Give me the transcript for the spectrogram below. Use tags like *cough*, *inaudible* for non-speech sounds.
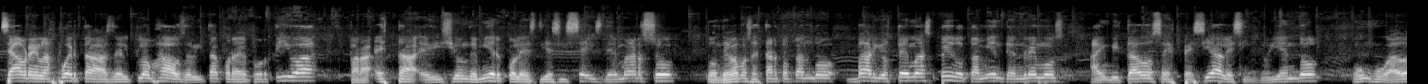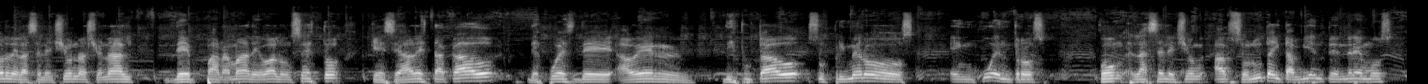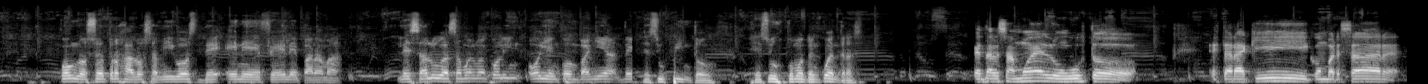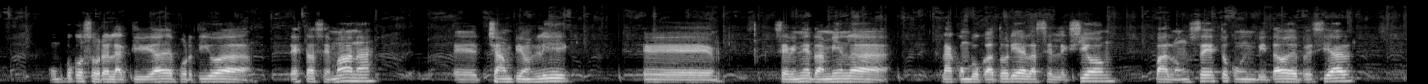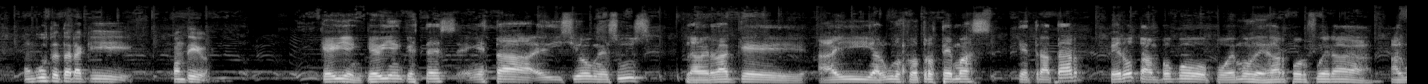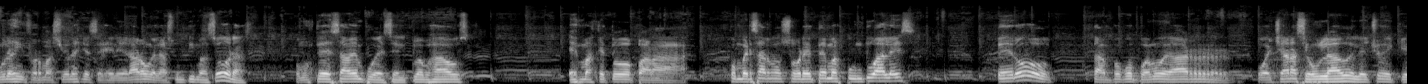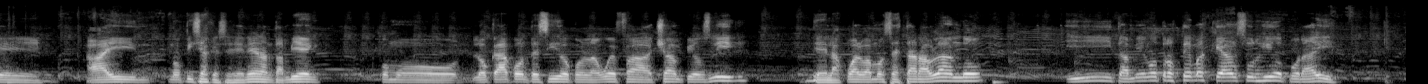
Se abren las puertas del Clubhouse de Bitácora Deportiva para esta edición de miércoles 16 de marzo, donde vamos a estar tocando varios temas, pero también tendremos a invitados especiales, incluyendo un jugador de la selección nacional de Panamá de baloncesto que se ha destacado después de haber disputado sus primeros encuentros con la selección absoluta y también tendremos con nosotros a los amigos de NFL Panamá. Les saluda Samuel Macolín, hoy en compañía de Jesús Pinto. Jesús, ¿cómo te encuentras? ¿Qué tal Samuel? Un gusto estar aquí y conversar un poco sobre la actividad deportiva de esta semana, eh, Champions League. Eh, se viene también la, la convocatoria de la selección, baloncesto con invitado especial. Un gusto estar aquí contigo. Qué bien, qué bien que estés en esta edición, Jesús. La verdad que hay algunos que otros temas que tratar, pero tampoco podemos dejar por fuera algunas informaciones que se generaron en las últimas horas. Como ustedes saben, pues el Clubhouse es más que todo para conversarnos sobre temas puntuales, pero tampoco podemos dejar o echar hacia un lado el hecho de que hay noticias que se generan también como lo que ha acontecido con la UEFA Champions League, de la cual vamos a estar hablando, y también otros temas que han surgido por ahí.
